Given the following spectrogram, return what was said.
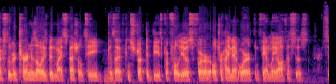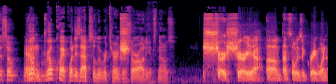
absolute return has always been my specialty because mm-hmm. I've constructed these portfolios for ultra high net worth and family offices. So, so real, real quick, what is absolute return, just so our audience knows? Sure, sure, yeah, um, that's always a great one.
